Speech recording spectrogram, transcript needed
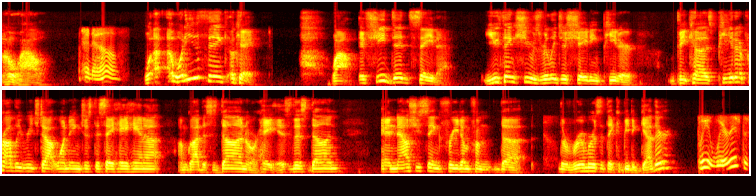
oh, wow. I know. What, uh, what do you think? Okay. Wow. If she did say that, you think she was really just shading Peter because Peter probably reached out wanting just to say, hey, Hannah, I'm glad this is done, or hey, is this done? And now she's saying freedom from the the rumors that they could be together. Wait, where is this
